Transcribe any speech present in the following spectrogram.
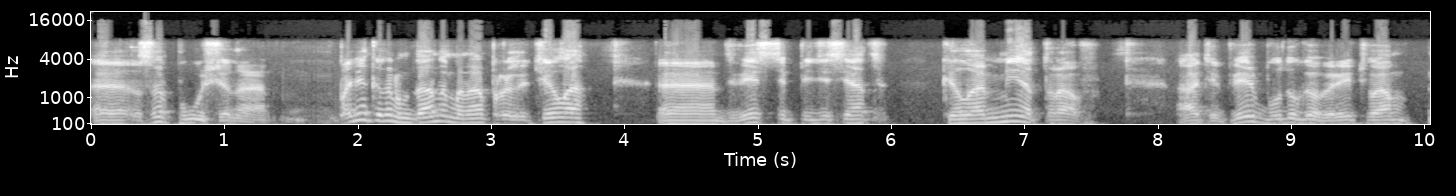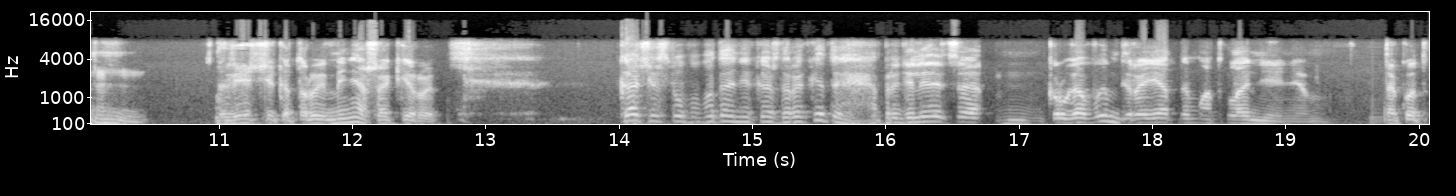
э, запущена. По некоторым данным она пролетела э, 250 километров. А теперь буду говорить вам вещи, которые меня шокируют. Качество попадания каждой ракеты определяется круговым вероятным отклонением. Так вот,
